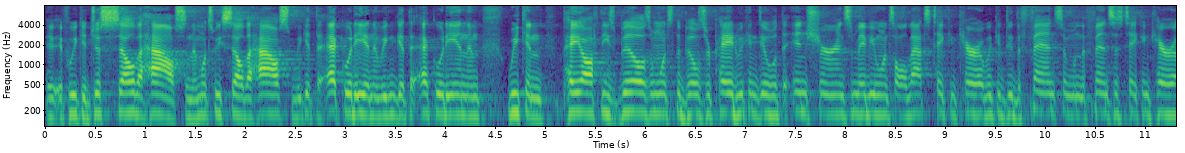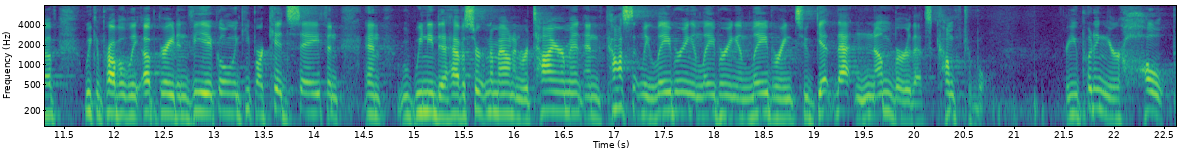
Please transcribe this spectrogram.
if we could just sell the house, and then once we sell the house, we get the equity, and then we can get the equity, and then we can pay off these bills. And once the bills are paid, we can deal with the insurance. And maybe once all that's taken care of, we can do the fence. And when the fence is taken care of, we can probably upgrade in vehicle and keep our kids safe. And, and we need to have a certain amount in retirement and constantly laboring and laboring and laboring to get that number that's comfortable. Are you putting your hope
